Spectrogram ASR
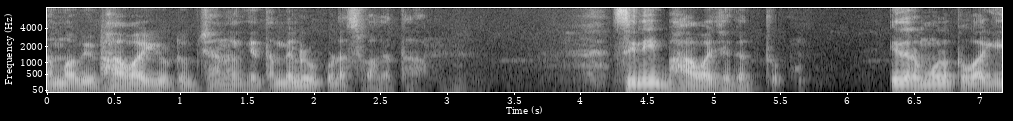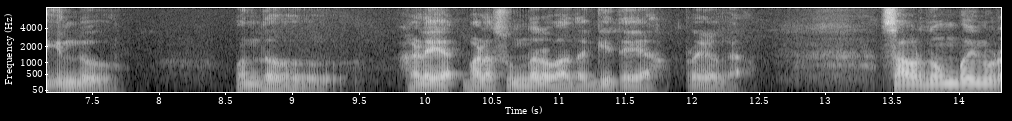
ನಮ್ಮ ವಿಭಾವ ಯೂಟ್ಯೂಬ್ ಚಾನಲ್ಗೆ ತಮ್ಮೆಲ್ಲರೂ ಕೂಡ ಸ್ವಾಗತ. ಸಿನಿ ಭಾವ ಜಗತ್ತು. ಇದರ ಮೂಲಕವಾಗಿ ಇಂದು ಒಂದು ಹಳೆಯ, ಬಹಳ ಸುಂದರವಾದ ಗೀತೆಯ ಪ್ರಯೋಗ. ಸಾವಿರದ ಒಂಬೈನೂರ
